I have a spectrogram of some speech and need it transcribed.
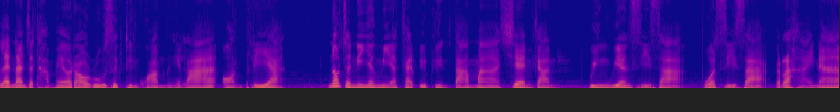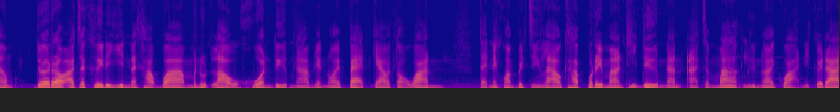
และนั่นจะทำให้เรารู้สึกถึงความเหนื่อยล้าอ่อนเพลีย นอกจากนี้ยังมีอาการอื่นๆตามมา เช่นการวิงเวียนศีรษะ ปวดศีรษะ กระหายน้ำโดยเราอาจจะเคยได้ยินนะครับว่ามนุษย์เราควรดื่มน้ำอย่างน้อย 8 แก้วต่อวัน แต่ในความเป็นจริงแล้วครับ ปริมาณที่ดื่มนั้นอาจจะมากหรือน้อยกว่านี้ก็ได้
